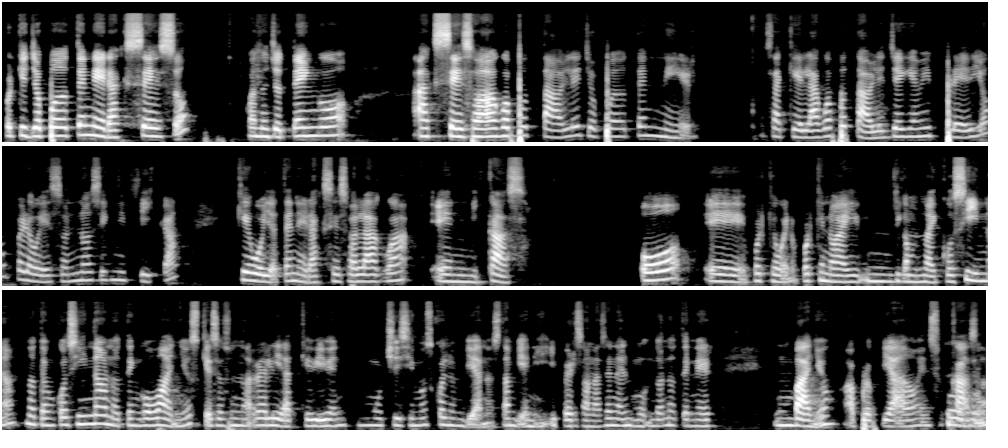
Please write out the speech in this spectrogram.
porque yo puedo tener acceso, cuando yo tengo acceso a agua potable, yo puedo tener o sea, que el agua potable llegue a mi predio, pero eso no significa que voy a tener acceso al agua en mi casa. O eh, porque, bueno, porque no hay, digamos, no hay cocina, no tengo cocina o no tengo baños, que eso es una realidad que viven muchísimos colombianos también y, personas en el mundo, no tener un baño apropiado en su casa.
